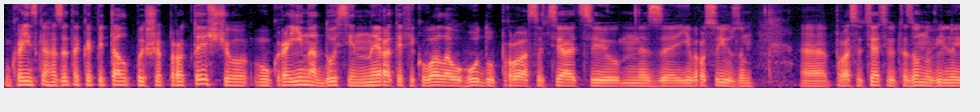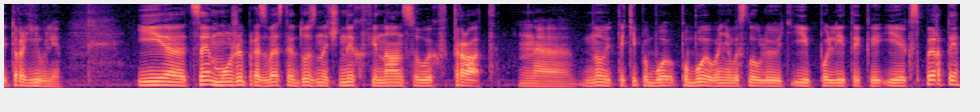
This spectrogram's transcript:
Українська газета Капітал пише про те, що Україна досі не ратифікувала угоду про асоціацію з Євросоюзом, е, про асоціацію та зону вільної торгівлі. І е, це може призвести до значних фінансових втрат. Е, Ну, такі побоювання висловлюють і політики, і експерти.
